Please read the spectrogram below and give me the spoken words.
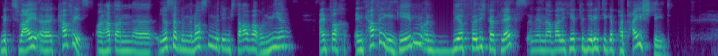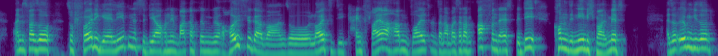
mit zwei äh, Kaffees und hat dann äh, Josef, dem Genossen, mit dem ich da war, und mir einfach einen Kaffee gegeben und wir völlig perplex, weil ich hier für die richtige Partei steht. Und es war so, so freudige Erlebnisse, die auch in dem Wahlkampf irgendwie häufiger waren. So Leute, die keinen Flyer haben wollten und dann aber gesagt haben, ach, von der SPD, komm, den nehme ich mal mit. Also irgendwie so,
